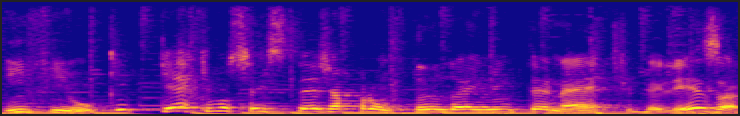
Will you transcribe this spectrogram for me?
enfim, o que quer que você esteja aprontando aí na internet, beleza?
